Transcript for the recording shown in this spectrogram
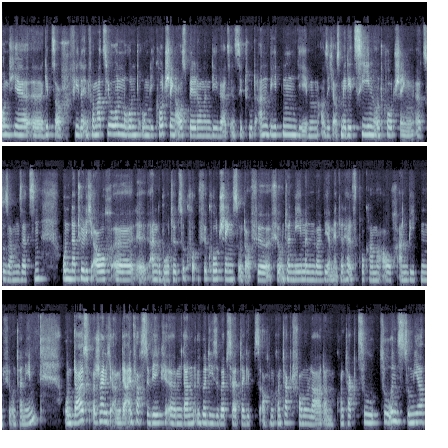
und hier äh, gibt es auch viele Informationen rund um die Coaching-Ausbildungen, die wir als Institut anbieten, die eben sich aus Medizin und Coaching äh, zusammensetzen. Und natürlich auch äh, äh Angebote zu, für Coachings und auch für, für Unternehmen, weil wir Mental Health-Programme auch anbieten für Unternehmen. Und da ist wahrscheinlich der einfachste Weg ähm, dann über diese Website, da gibt es auch ein Kontaktformular, dann Kontakt zu, zu uns, zu mir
